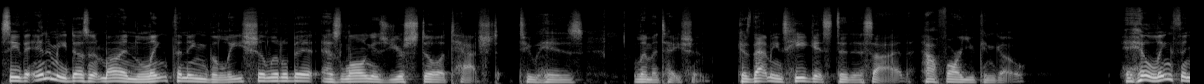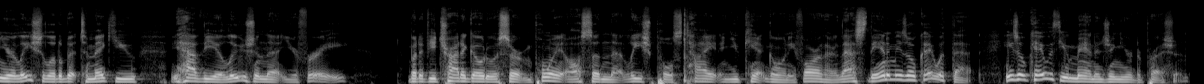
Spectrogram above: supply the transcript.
See, the enemy doesn't mind lengthening the leash a little bit as long as you're still attached to his limitation because that means he gets to decide how far you can go. He'll lengthen your leash a little bit to make you have the illusion that you're free. But if you try to go to a certain point, all of a sudden that leash pulls tight and you can't go any farther. That's the enemy's okay with that. He's okay with you managing your depression,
